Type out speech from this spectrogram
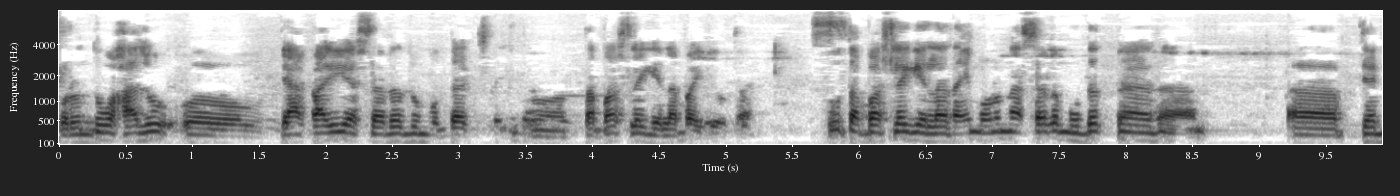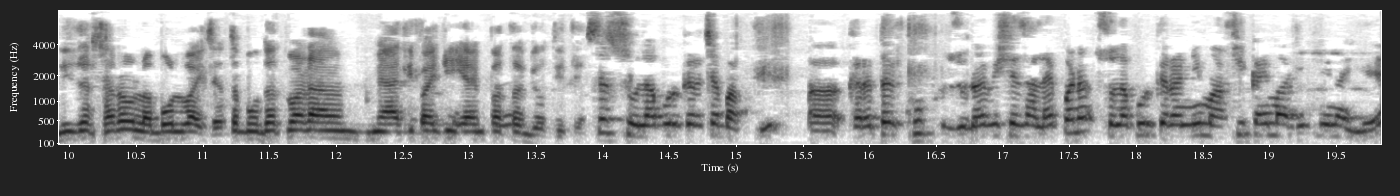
परंतु हा जो त्या काळी असणारा जो मुद्दा तपासला गेला पाहिजे होता तो तपासला गेला नाही. म्हणून असणारा मुदत त्यांनी जर ठरवलं बोलवायचं तर मुदतवाढ मिळाली पाहिजे हे आम्ही पत्र घेऊ तिथे. सर सोलापूरकरच्या बाबतीत खर तर खूप जुना विषय झालाय पण सोलापूरकरांनी माफी काही मागितली नाहीये.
